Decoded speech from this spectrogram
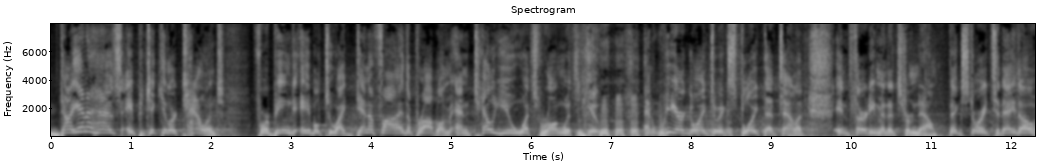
Dianna has a particular talent for being able to identify the problem and tell you what's wrong with you. and we are going to exploit that talent in 30 minutes from now. Big story today, though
